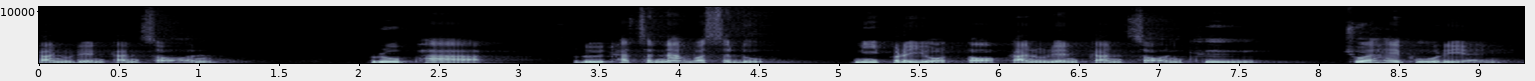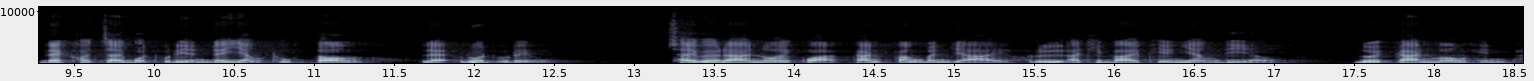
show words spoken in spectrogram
การเรียนการสอน รูปภาพ หรือทัศนวัสดุ มีประโยชน์ต่อการเรียนการสอนคือ ช่วยให้ผู้เรียนได้เข้าใจบทเรียนได้อย่างถูกต้องและรวดเร็ว ใช้เวลาน้อยกว่าการฟังบรรยายหรืออธิบายเพียงอย่างเดียว โดยการมองเห็นภ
